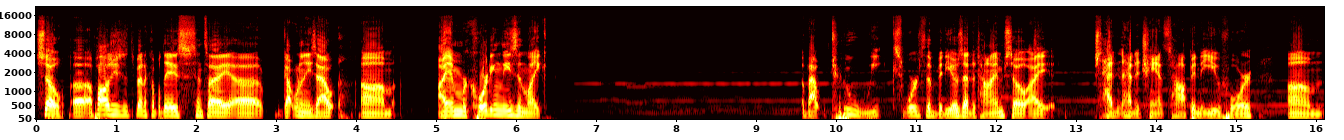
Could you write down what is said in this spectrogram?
So, uh, apologies, it's been a couple days since I uh, got one of these out. Um, I am recording these in like about two weeks worth of videos at a time, so I just hadn't had a chance to hop into EU4 um,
